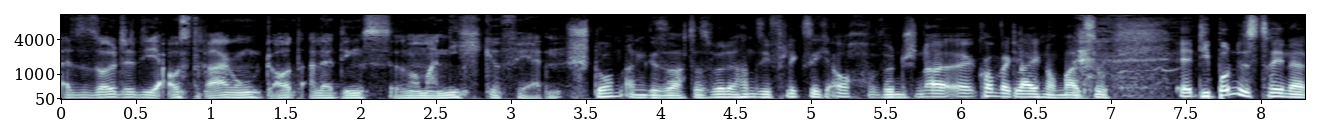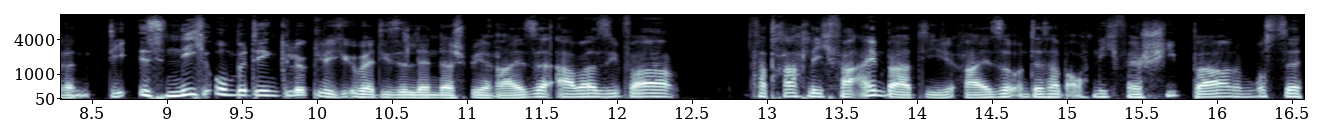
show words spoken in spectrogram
Also sollte die Austragung dort allerdings sagen wir mal nicht gefährden. Sturm angesagt, das würde Hansi Flick sich auch wünschen. Äh, kommen wir gleich nochmal zu. Äh, die Bundestrainerin, die ist nicht unbedingt glücklich über diese Länderspielreise, aber sie war vertraglich vereinbart, die Reise, und deshalb auch nicht verschiebbar. Und musste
